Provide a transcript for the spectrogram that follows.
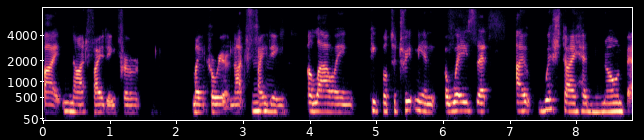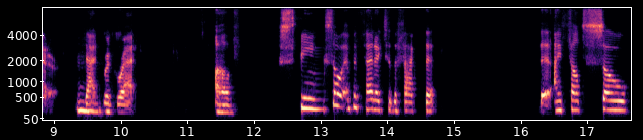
by not fighting for my career, not Mhm. fighting, allowing people to treat me in ways that I wished I had known better, that regret of being so empathetic to the fact that that I felt so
